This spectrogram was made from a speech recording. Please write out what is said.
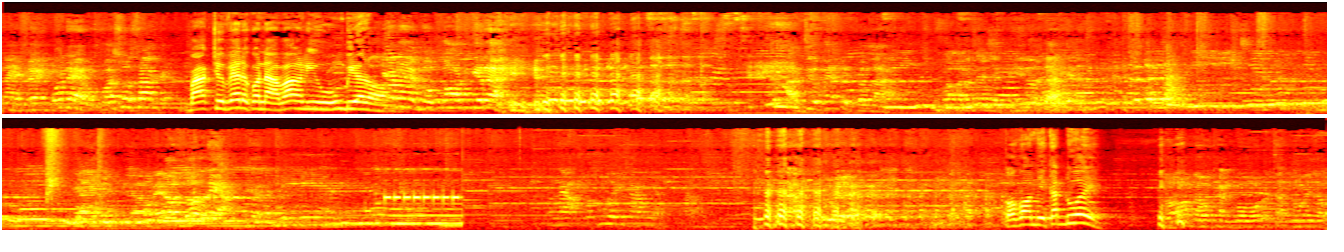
Này vẽ quá đẹp quá xuất sắc. Ấy. bác chưa vẽ được con nào bác đi uống bia rồi. Cái này một con kia này. Chưa vẽ được con nào. Con rất đẹp có con bị cắt đuôi. Nó đầu thằng bố nó chặt đuôi rồi.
